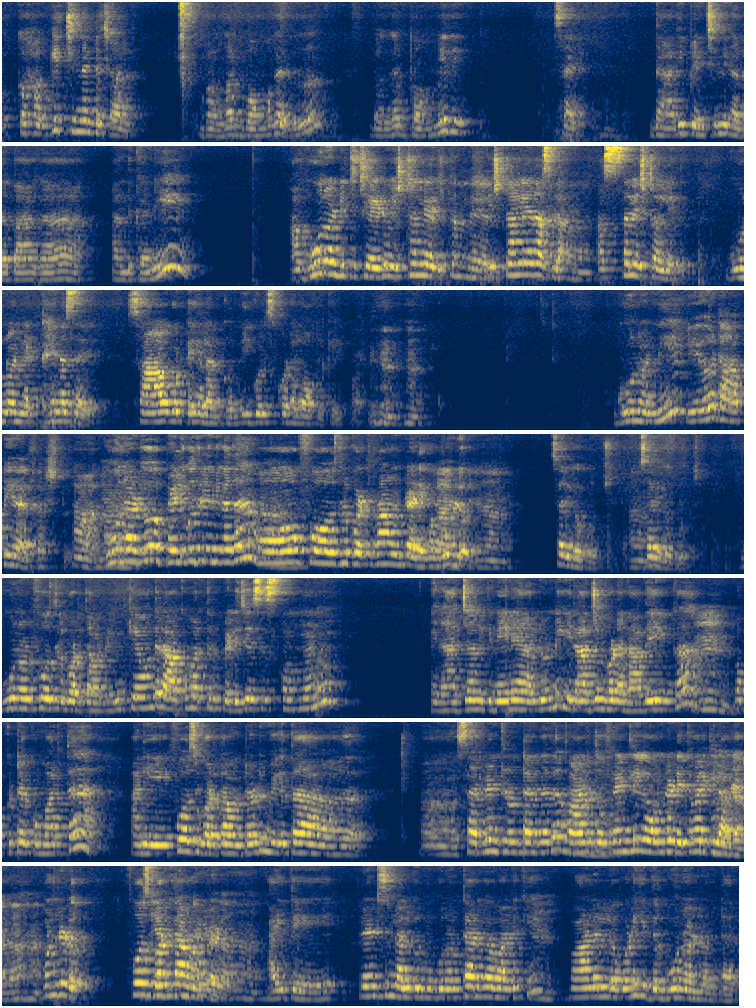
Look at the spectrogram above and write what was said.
ఒక్క హగ్ ఇచ్చిందంటే చాలు. బంగారు బొమ్మ కదూ. బంగారు బొమ్మ ఇది. సరే. దాది పెంచింది కదా బాగా. అందుకని ఆ గూనోడిని ఇచ్చి చేయడం ఇష్టం లేదు. ఇష్టం లేదు. ఇష్టం లేదు అసలు. అస్సలు ఇష్టం లేదు. గూనోడిని ఎట్టయినా సరే సాగొట్టేయాలనుకుంది. ఈ గొలుసు కూడా లోపలికి వెళ్ళిపోతుంది గూనోడిని ఏదో ఒకటి ఆపేయాలి ఫస్ట్. గూనాడు పెళ్ళి కుదిరింది కదా. ఓ ఫోజులు కొట్టరా ఉంటాడు ఇక ఊళ్ళో సరిగా కూర్చో. సరిగా కూర్చో. గూనోడు ఫోజులు కొడతా ఉంటాడు. ఇంకేముంది? రాకుమార్తెను పెళ్ళి చేసేసుకుంటున్నాను. ఈ రాజ్యానికి నేనే అల్లుడిని ఈ రాజ్యం కూడా నాదే ఇంకా. ఒక్కటే కుమార్తె అని ఫోజు కొడతా ఉంటాడు. మిగతా సర్వెంట్లు ఉంటారు కదా వాళ్ళతో ఫ్రెండ్లీగా ఉండడు ఇంతవరకు లాగా ఉండడు. ఫోజు కొడతా ఉంటాడు? అయితే ఫ్రెండ్స్ నలుగురు ముగ్గురు ఉంటారుగా వాడికి వాళ్ళల్లో కూడా ఇద్దరు గూనోళ్ళు ఉంటారు.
